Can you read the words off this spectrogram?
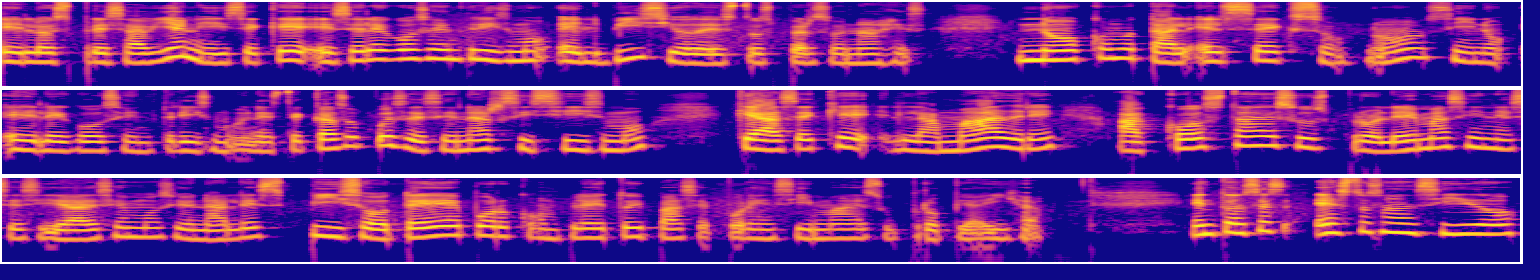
eh, lo expresa bien y dice que es el egocentrismo el vicio de estos personajes, no como tal el sexo, ¿no? sino el egocentrismo. En este caso, pues ese narcisismo que hace que la madre, a costa de sus problemas y necesidades emocionales, pisotee por completo y pase por encima de su propia hija. Entonces, estos han sido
